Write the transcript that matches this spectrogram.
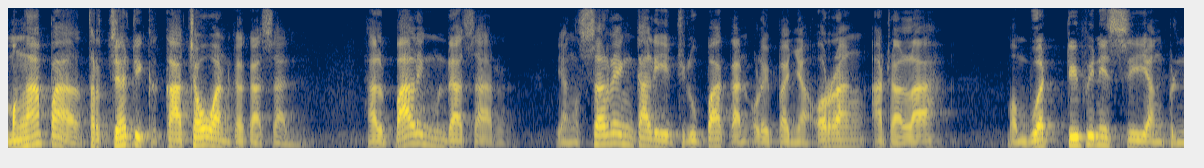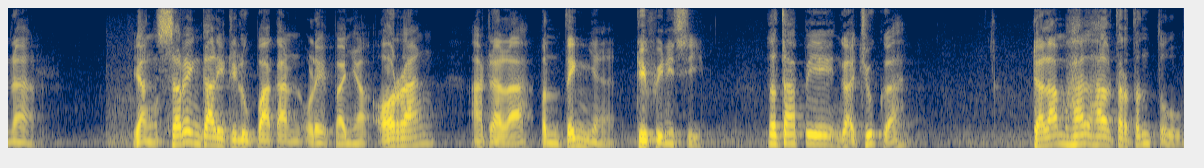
Mengapa terjadi kekacauan gagasan? Hal paling mendasar yang sering kali dilupakan oleh banyak orang adalah membuat definisi yang benar. Yang sering kali dilupakan oleh banyak orang adalah pentingnya definisi. Tetapi enggak juga. Dalam hal-hal tertentu,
